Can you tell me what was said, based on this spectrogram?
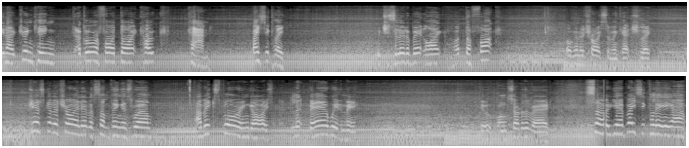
you know drinking a glorified diet coke can basically. Which is a little bit like what the fuck? I'm gonna try something actually. Just gonna try a little something as well. I'm exploring guys. Bear with me. Wrong side of the road. So yeah basically uh,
